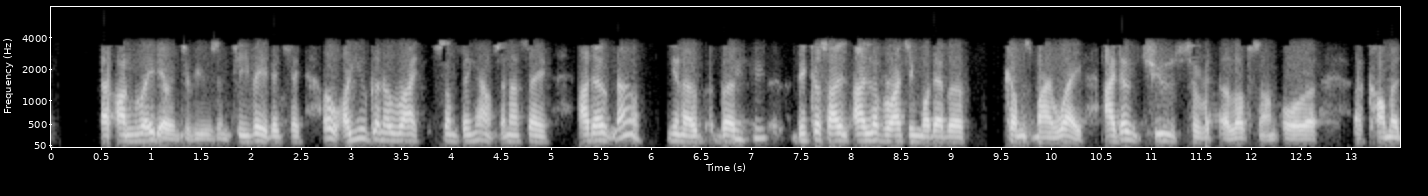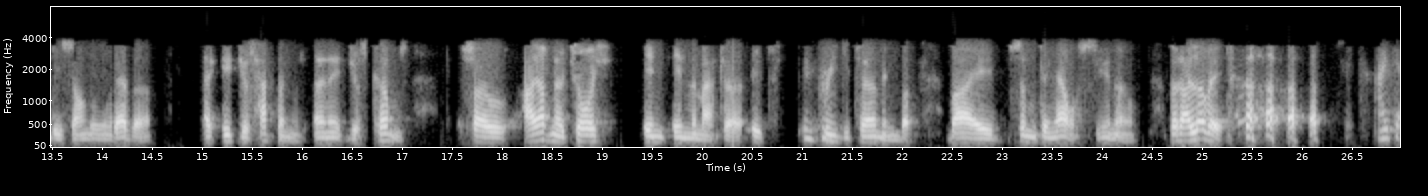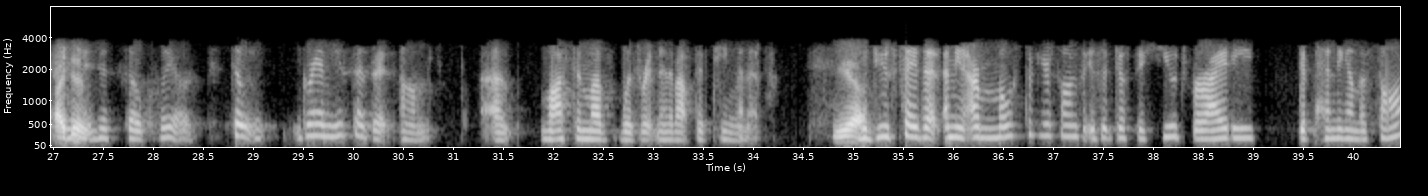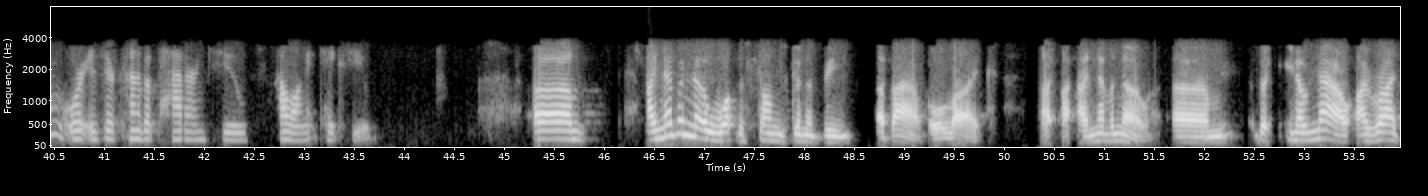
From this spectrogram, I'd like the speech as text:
uh, on radio interviews and TV, they'd say, "Oh, are you going to write something else?" And I say, "I don't know." You know, but mm-hmm. because I I love writing whatever comes my way. I don't choose to write a love song or a, a comedy song or whatever. Uh, it just happens and it just comes. So I have no choice in in the matter. It's mm-hmm. predetermined, but by something else, you know. But I love it. I, I, I do. Mean, it's so clear. So, Graham, you said that um, uh, "Lost in Love" was written in about 15 minutes. Yeah. Would you say that? I mean, are most of your songs? Is it just a huge variety depending on the song, or is there kind of a pattern to how long it takes you? Um, I never know what the song's going to be about or like. I, I, I never know. Um, mm-hmm. But you know, now I write.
